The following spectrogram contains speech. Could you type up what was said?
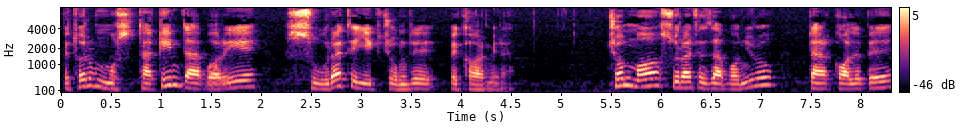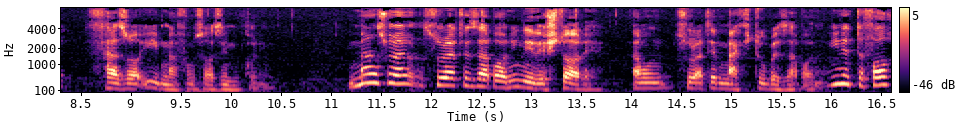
به طور مستقیم درباره صورت یک جمله به کار میرن. چون ما صورت زبانی رو در قالب فضایی مفهوم سازی می‌کنیم. من صورت زبانی نوشتاره همون صورت مکتوب زبانه این اتفاق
